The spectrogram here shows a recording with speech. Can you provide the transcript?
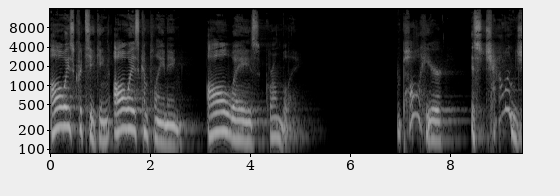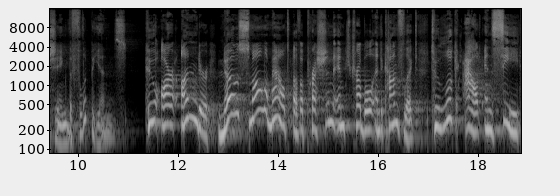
Always critiquing, always complaining, always grumbling. And Paul here is challenging the Philippians who are under no small amount of oppression and trouble and conflict to look out and see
